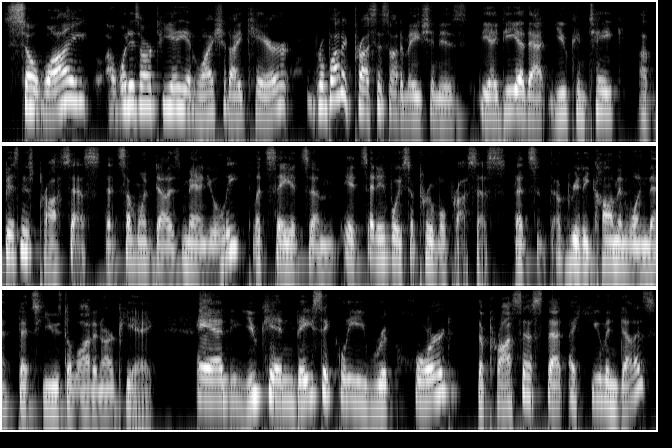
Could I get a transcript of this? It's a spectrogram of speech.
So, why, uh, what is RPA and why should I care? Robotic process automation is the idea that you can take a business process that someone does manually. Let's say it's um it's an invoice approval process. That's a really common one that that's used a lot in RPA. And you can basically record the process that a human does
